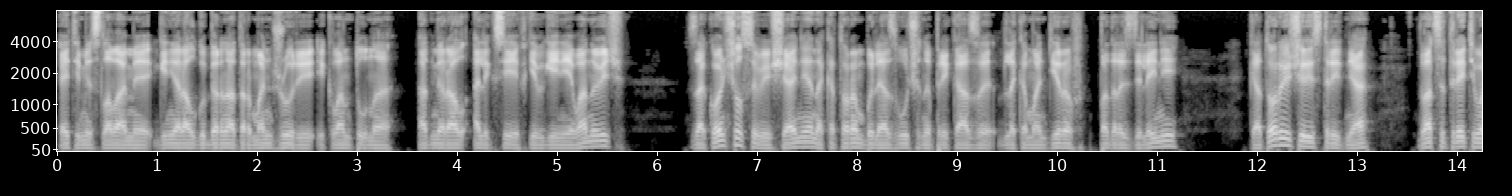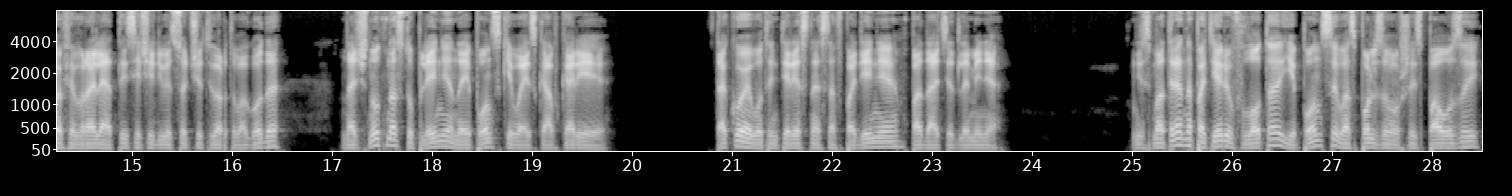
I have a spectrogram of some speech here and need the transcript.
Этими словами генерал-губернатор Маньчжурии и Квантуна адмирал Алексеев Евгений Иванович закончил совещание, на котором были озвучены приказы для командиров подразделений, которые через три дня, 23 февраля 1904 года, начнут наступление на японские войска в Корее. Такое вот интересное совпадение по дате для меня. Несмотря на потерю флота, японцы, воспользовавшись паузой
